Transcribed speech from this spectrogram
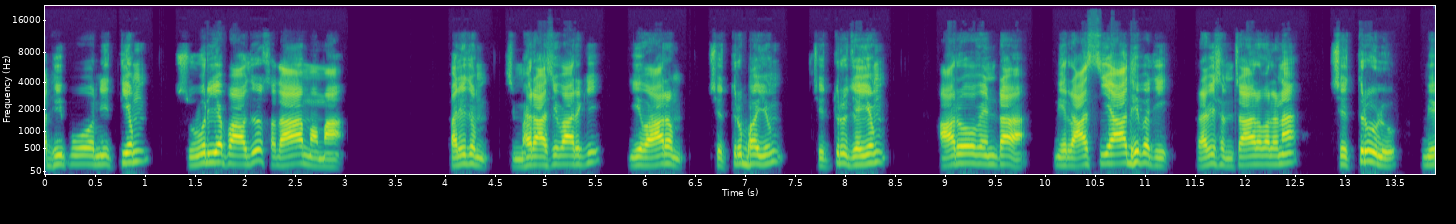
అధిపో నిత్యం సూర్యపాదు సదా మమ. ఫలితం సింహరాశి వారికి ఈ వారం శత్రుభయం శత్రుజయం. ఆరో వెంట మీ రాశ్యాధిపతి రవి సంచారం వలన శత్రువులు మీ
